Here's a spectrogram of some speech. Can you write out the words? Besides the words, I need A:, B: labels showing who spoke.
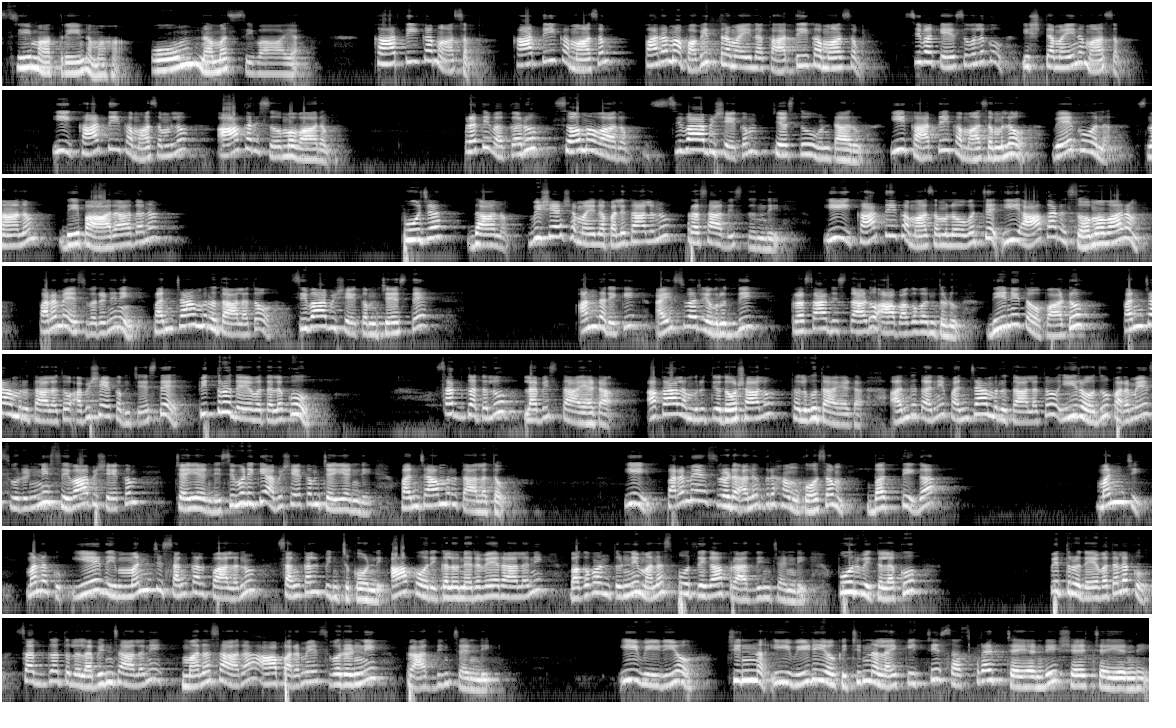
A: శ్రీమాత్రే నమ. ఓం నమ శివాయ. కార్తీక మాసం. కార్తీక మాసం పరమ పవిత్రమైన కార్తీక మాసం. శివకేశవులకు ఇష్టమైన మాసం. ఈ కార్తీక మాసంలో ఆఖరి సోమవారం. ప్రతి ఒక్కరూ సోమవారం శివాభిషేకం చేస్తూ ఉంటారు. ఈ కార్తీక మాసంలో వేకువన స్నానం దీప ఆరాధన పూజ దానం విశేషమైన ఫలితాలను ప్రసాదిస్తుంది ఈ కార్తీక మాసంలో వచ్చే ఈ ఆఖరి సోమవారం పరమేశ్వరునిని పంచామృతాలతో శివాభిషేకం చేస్తే అందరికీ ఐశ్వర్య వృద్ధి ప్రసాదిస్తాడు ఆ భగవంతుడు. దీనితో పాటు పంచామృతాలతో అభిషేకం చేస్తే పితృదేవతలకు సద్గతులు లభిస్తాయట. అకాల మృత్యు దోషాలు తొలుగుతాయట. అందుకని పంచామృతాలతో ఈరోజు పరమేశ్వరుణ్ణి శివాభిషేకం చెయ్యండి శివునికి అభిషేకం చెయ్యండి పంచామృతాలతో. ఈ పరమేశ్వరుడి అనుగ్రహం కోసం భక్తిగా మంచి మనకు ఏది మంచి సంకల్పాలను సంకల్పించుకోండి. ఆ కోరికలు నెరవేరాలని భగవంతుణ్ణి మనస్ఫూర్తిగా ప్రార్థించండి. పూర్వీకులకు పితృదేవతలకు సద్గతులు లభించాలని మనసారా ఆ పరమేశ్వరుణ్ణి ప్రార్థించండి. ఈ వీడియో చిన్న ఈ వీడియోకి చిన్న లైక్ ఇచ్చి సబ్స్క్రైబ్ చేయండి షేర్ చేయండి.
